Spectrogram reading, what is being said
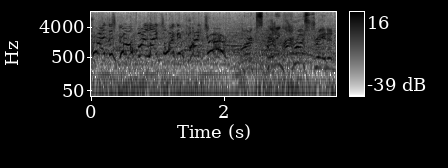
pry this girl off my leg so I can punch her? Mark's getting frustrated.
